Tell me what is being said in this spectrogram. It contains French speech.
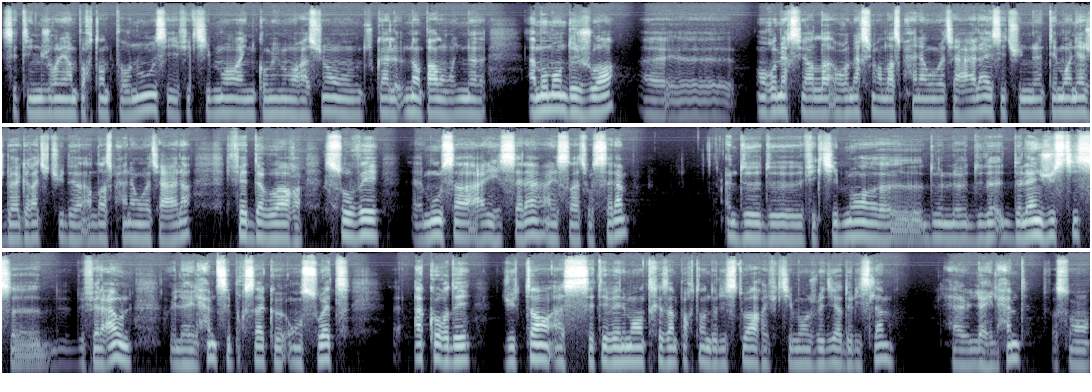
C'était une journée importante pour nous. C'est effectivement une commémoration, en tout cas, non, pardon, un moment de joie. On remercie Allah, on remercie Allah subhanahu et c'est un témoignage de la gratitude à Allah subhanahu fait d'avoir sauvé euh, Moussa alayhi salam, de, de, effectivement de, de, de, de l'injustice de Pharaon. C'est pour ça qu'on souhaite accorder du temps à cet événement très important de l'histoire, effectivement, je veux dire, de l'islam, de façon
